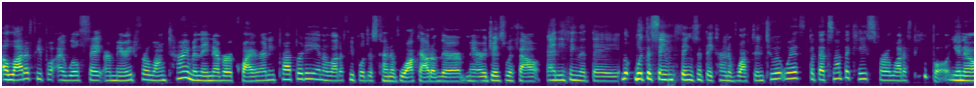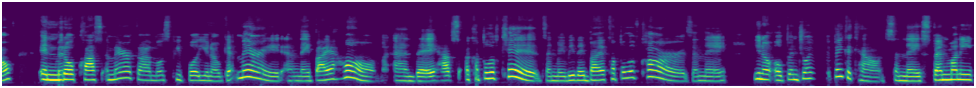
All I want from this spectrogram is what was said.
A lot of people, I will say, are married for a long time and they never acquire any property. And a lot of people just kind of walk out of their marriages without anything that they, with the same things that they kind of walked into it with. But that's not the case for a lot of people, you know? in middle class America, most people, you know, get married and they buy a home and they have a couple of kids and maybe they buy a couple of cars and they, you know, open joint bank accounts and they spend money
